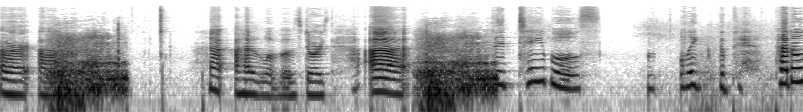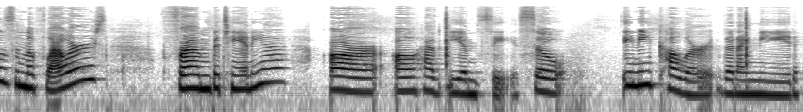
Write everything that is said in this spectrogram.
or uh, I love those doors. Uh, the tables like the petals and the flowers from Botania are all have EMC. So any color that I need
